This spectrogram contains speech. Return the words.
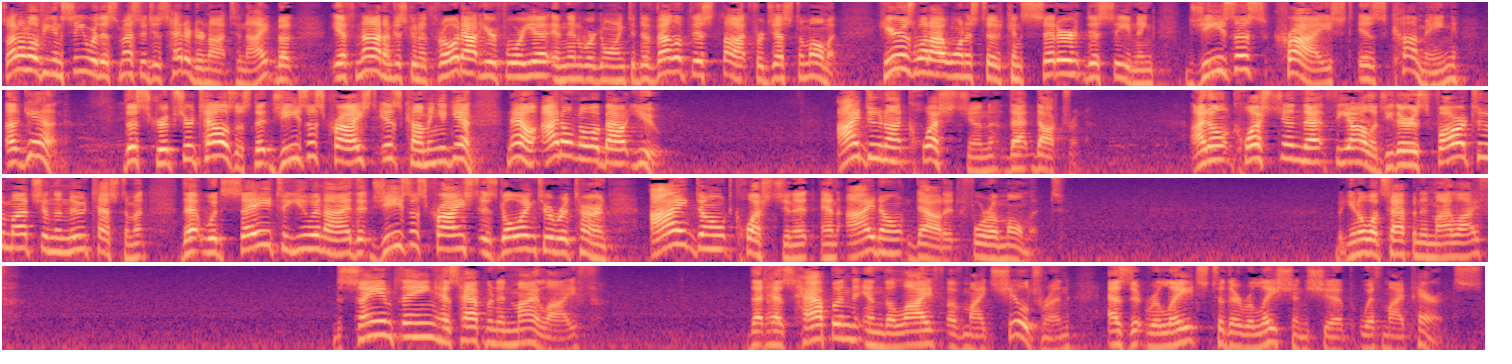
So I don't know if you can see where this message is headed or not tonight, but if not, I'm just going to throw it out here for you, and then we're going to develop this thought for just a moment. Here's what I want us to consider this evening Jesus Christ is coming again. The scripture tells us that Jesus Christ is coming again. Now, I don't know about you. I do not question that doctrine. I don't question that theology. There is far too much in the New Testament that would say to you and I that Jesus Christ is going to return. I don't question it and I don't doubt it for a moment. But you know what's happened in my life? The same thing has happened in my life that has happened in the life of my children as it relates to their relationship with my parents.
